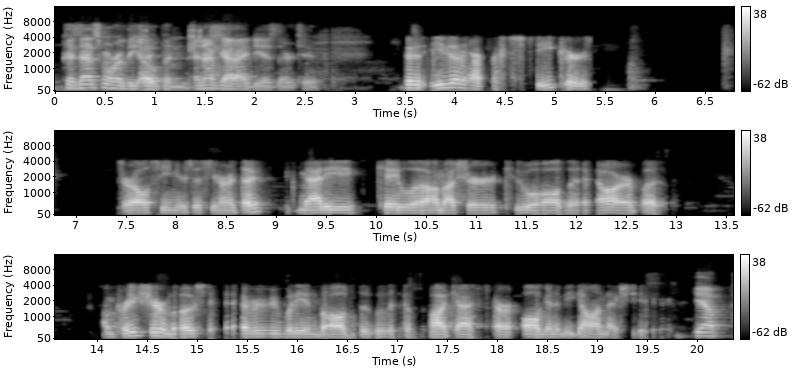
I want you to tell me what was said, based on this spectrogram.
Because that's more of the open, and I've got ideas there too. Because even our speakers are all seniors this year, aren't they? Like Maddie, Kayla, I'm not sure who all they are, but I'm pretty sure most everybody involved with the podcast are all going to be gone next year. Yep.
